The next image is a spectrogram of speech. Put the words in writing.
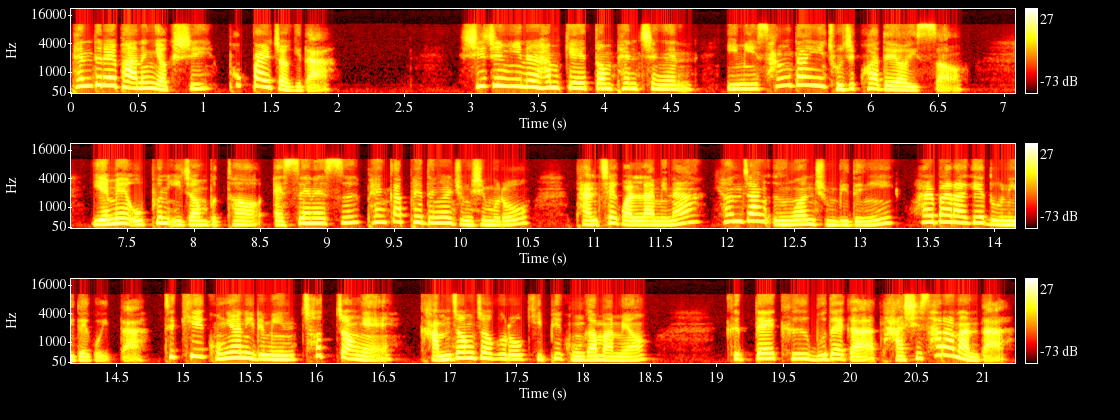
팬들의 반응 역시 폭발적이다. 시즌1을 함께했던 팬층은 이미 상당히 조직화되어 있어 예매 오픈 이전부터 SNS, 팬카페 등을 중심으로 단체 관람이나 현장 응원 준비 등이 활발하게 논의되고 있다. 특히 공연 이름인 첫정에 감정적으로 깊이 공감하며 그때 그 무대가 다시 살아난다.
